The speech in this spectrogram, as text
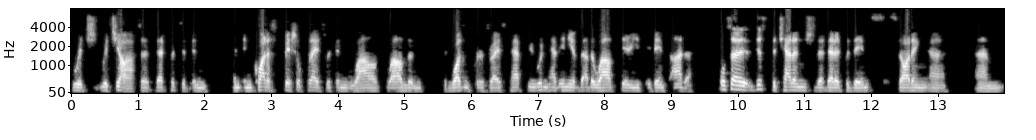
which, which, yeah, so that puts it in, in, in quite a special place within Wild, Wildland. If it wasn't for this race, perhaps we wouldn't have any of the other Wild Series events either. Also, just the challenge that, that it presents, starting, uh, um,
